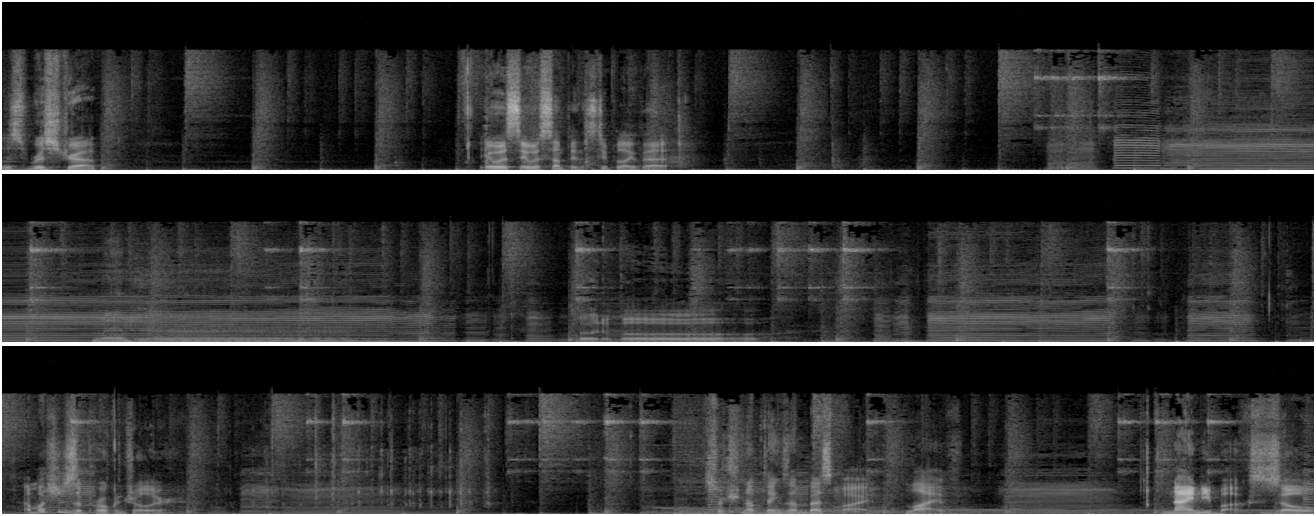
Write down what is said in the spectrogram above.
this wrist strap. It was it was something stupid like that. How much is a Pro Controller? Searching up things on Best Buy live. 90 bucks. So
